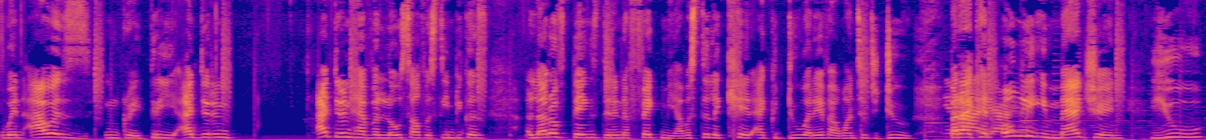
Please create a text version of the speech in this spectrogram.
when I was in grade 3, I didn't I didn't have a low self esteem because a lot of things didn't affect me. I was still a kid. I could do whatever I wanted to do. but I can yeah, only imagine you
